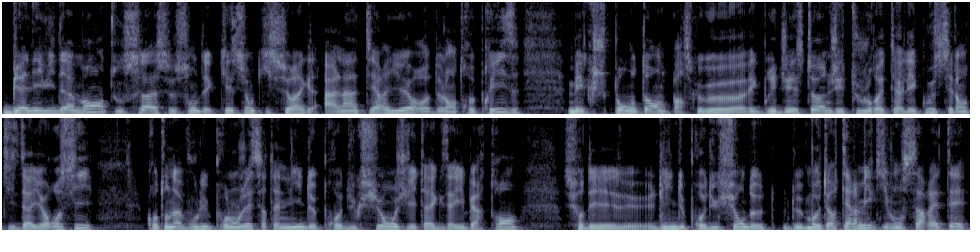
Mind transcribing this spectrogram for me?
Bien évidemment, tout cela, ce sont des questions qui se règlent à l'intérieur de l'entreprise, mais que je peux entendre parce qu'avec Bridgestone, j'ai toujours été à l'écoute. C'est l'antis d'ailleurs aussi. Quand on a voulu prolonger certaines lignes de production, j'y étais avec Xavier Bertrand sur des lignes de production de, moteurs thermiques qui vont s'arrêter.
